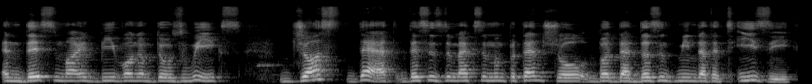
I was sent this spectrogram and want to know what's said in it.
And this might be one of those weeks. Just that this is the maximum potential, but that doesn't mean that it's easy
